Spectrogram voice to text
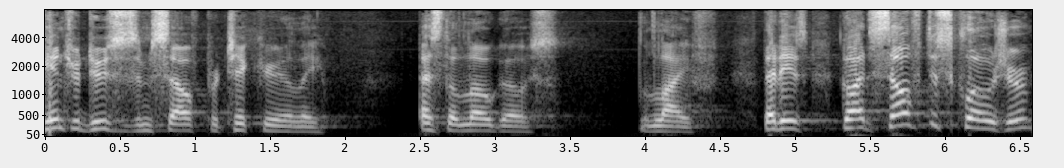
He introduces himself particularly as the Logos, life. That is, God's self disclosure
